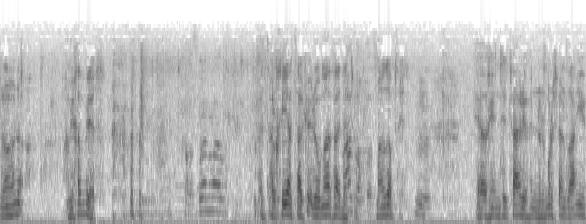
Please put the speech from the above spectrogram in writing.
شلون؟ لا. عم يخبص ترخيصك له ما فادته. ما ضبطت. يا أخي أنت تعرف أن المرسل ضعيف.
